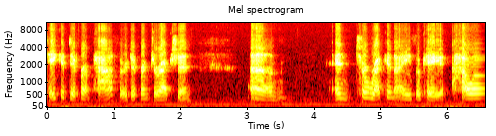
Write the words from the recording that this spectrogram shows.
take a different path or a different direction? Um, and to recognize, okay, how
